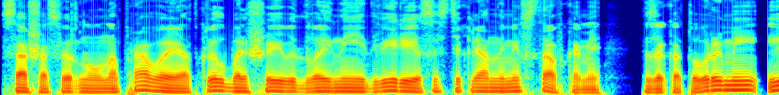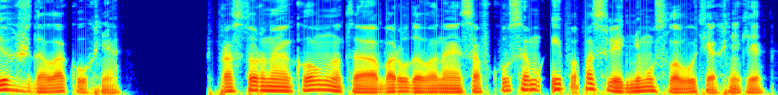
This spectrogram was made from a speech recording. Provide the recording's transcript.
Саша свернул направо и открыл большие двойные двери со стеклянными вставками, за которыми их ждала кухня. Просторная комната, оборудованная со вкусом и по последнему слову техники –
